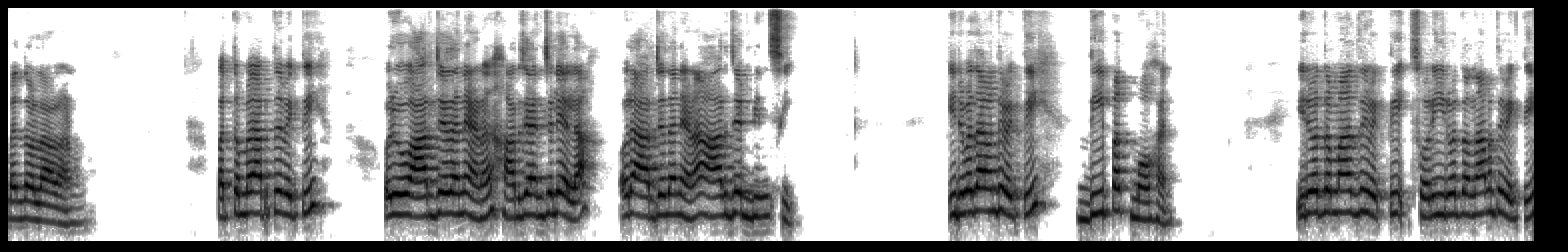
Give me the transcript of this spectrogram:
ബന്ധമുള്ള ആളാണ് പത്തൊമ്പതാമത്തെ വ്യക്തി ഒരു ആർ ജെ തന്നെയാണ്. ആർ ജെ അഞ്ജലി അല്ല ഒരു ആർ ജെ തന്നെയാണ്. R J Binsy. ഇരുപതാമത്തെ വ്യക്തി ദീപക് മോഹൻ. ഇരുപത്തൊമ്പതാമത്തെ വ്യക്തി സോറി ഇരുപത്തൊന്നാമത്തെ വ്യക്തി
